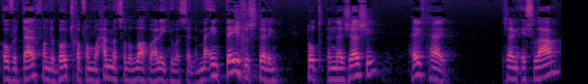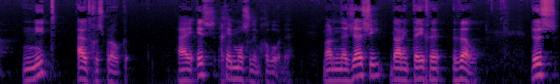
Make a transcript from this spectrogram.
overtuigd van de boodschap van Mohammed sallallahu alayhi wasallam. Maar in tegenstelling tot een Najashi heeft hij zijn islam niet uitgesproken. Hij is geen moslim geworden. Maar Najashi daarentegen wel. Dus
